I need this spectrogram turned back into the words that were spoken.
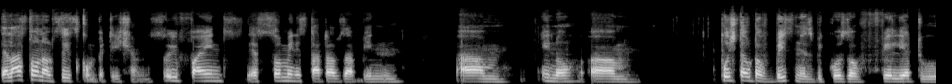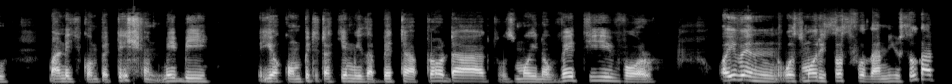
the last one I would say is competition. So you find there's so many startups have been, um, you know, um, pushed out of business because of failure to manage competition. Maybe your competitor came with a better product, was more innovative, or or even was more resourceful than you. So that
